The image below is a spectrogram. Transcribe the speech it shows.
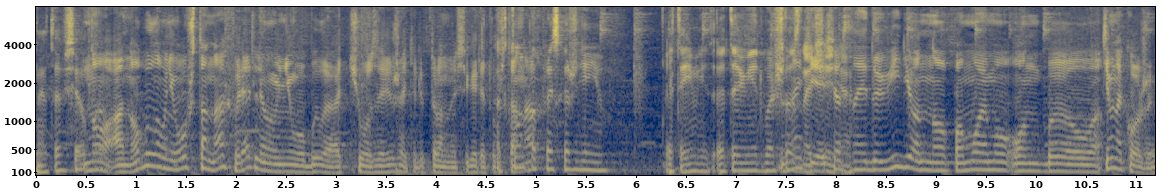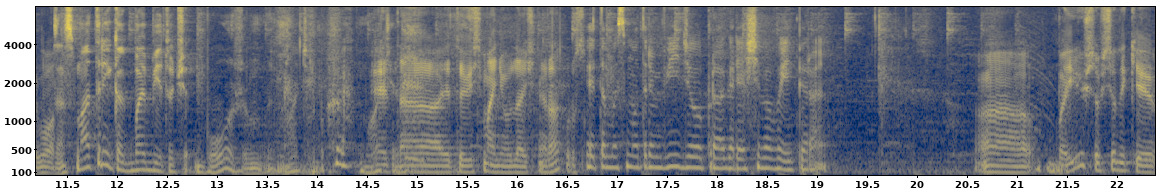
Это все. Но оно было у него в штанах, вряд ли у него было от чего заряжать электронную сигарету А в он по штанах. происхождению? Это имеет, это имеет большое Знаете, я значение. сейчас найду видео, но, по-моему, он был темнокожий. Вот. Да Смотри, как бобит учит. Боже мой, матерь. матерь. Это, это весьма неудачный ракурс. Это мы смотрим видео про горящего вейпера. А, Боюсь, что все-таки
